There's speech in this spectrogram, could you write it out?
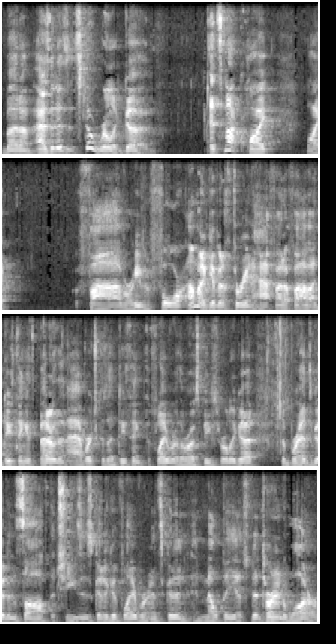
But um, as it is, it's still really good. It's not quite like five or even four. I'm going to give it a three and a half out of five. I do think it's better than average because I do think the flavor of the roast beef is really good. The bread's good and soft. The cheese is good, a good flavor, and it's good and, and melty. It didn't turn into water.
